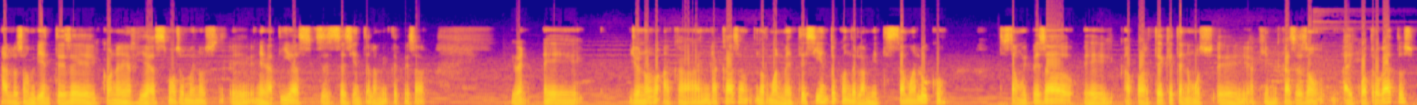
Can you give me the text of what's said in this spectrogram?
a los ambientes eh, con energías más o menos negativas, se, se, siente el ambiente pesado. Y bueno, yo no, acá en la casa normalmente siento cuando el ambiente está maluco, está muy pesado. aparte de que tenemos aquí en mi casa son, hay cuatro gatos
